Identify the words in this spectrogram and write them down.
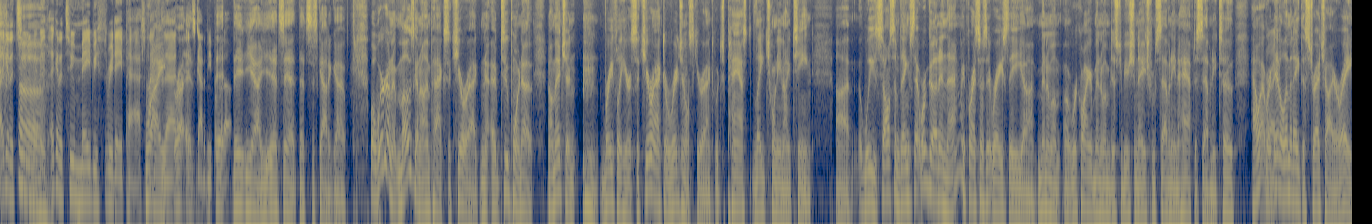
I get a two, uh, maybe, I get a two, maybe three day pass. right, that, right. It's got to be put it, up. The, yeah, that's it. That's just got to go. Well, we're gonna Mo's gonna unpack Secure Act uh, 2.0. Now, I'll mention briefly here Secure Act, original Secure Act, which passed late 2019. Uh, we saw some things that were good in that. For instance, it raised the uh, minimum uh, required minimum distribution age from 70 and a half to 72. However, right. it did eliminate the stretch IRA.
